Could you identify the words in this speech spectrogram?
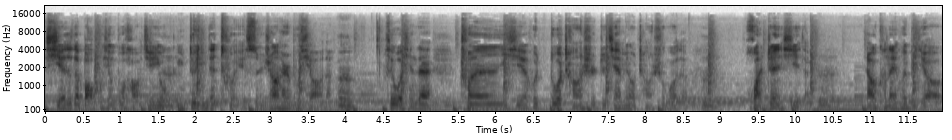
鞋子的保护性不好，其实有你对你的腿损伤还是不小的。嗯，所以我现在穿一些会多尝试之前没有尝试过的，嗯，缓震系的，嗯，然后可能也会比较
